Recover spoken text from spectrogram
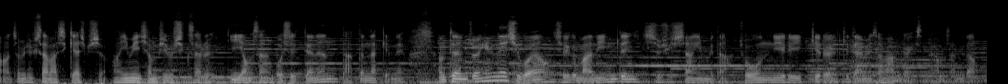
어, 점심 식사 맛있게 하십시오. 어, 이미 점심 식사를 이 영상을 보실 때는 다 끝났겠네요. 아무튼 좀 힘내시고요. 지금 많이 힘든 주식시장입니다. 좋은 일이 있기를 기대하면서 마무리하겠습니다. 감사합니다.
